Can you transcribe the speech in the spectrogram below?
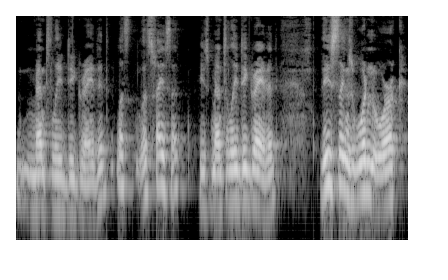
mentally degraded. Let's let's face it, he's mentally degraded. These things wouldn't work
